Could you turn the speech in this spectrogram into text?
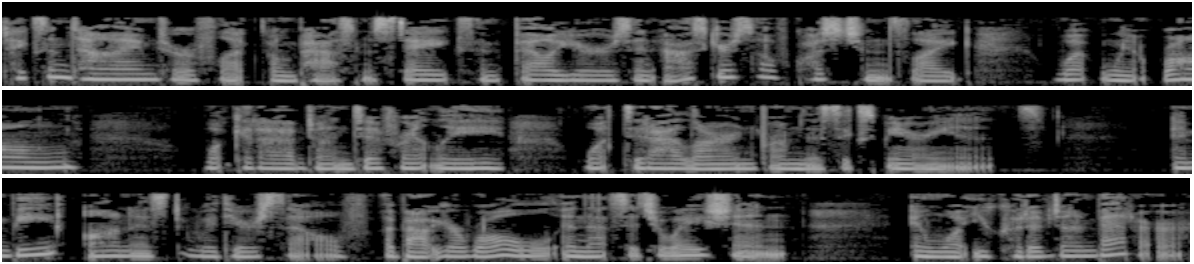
take some time to reflect on past mistakes and failures and ask yourself questions like what went wrong? What could I have done differently? What did I learn from this experience? And be honest with yourself about your role in that situation and what you could have done better.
